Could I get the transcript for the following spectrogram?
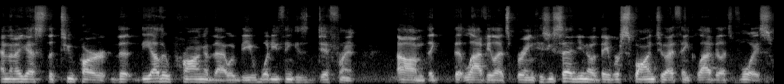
and then I guess the two part the the other prong of that would be what do you think is different um, that, that Laviolette's bring? Because you said, you know, they respond to, I think, Laviolette's voice.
